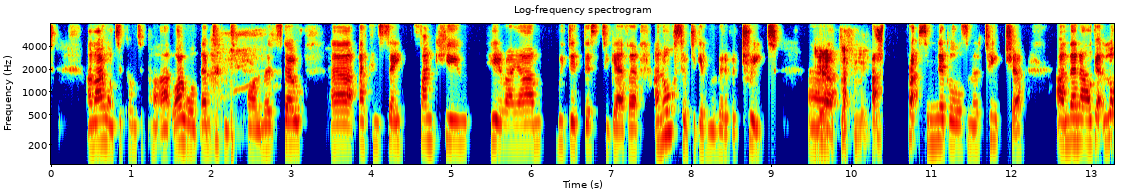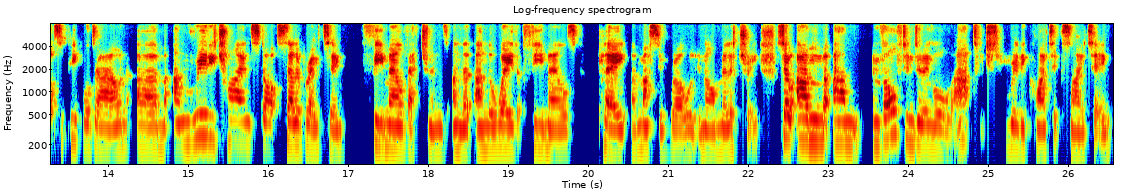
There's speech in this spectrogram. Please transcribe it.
and I want to come to. I want them to come to Parliament, so uh, I can say thank you. Here I am. We did this together, and also to give them a bit of a treat uh, yeah, definitely. Perhaps some nibbles and a tincture. And then I'll get lots of people down um, and really try and start celebrating female veterans and the, and the way that females play a massive role in our military. So I'm, I'm involved in doing all that, which is really quite exciting.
